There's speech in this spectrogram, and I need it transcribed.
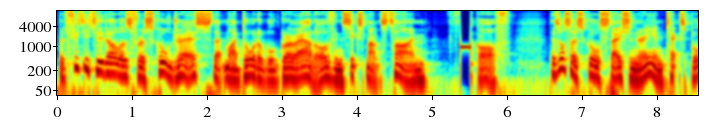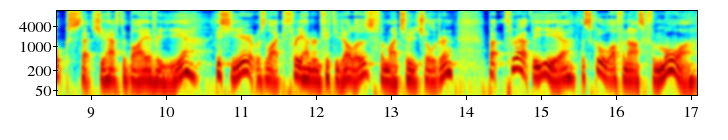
But $52 for a school dress that my daughter will grow out of in six months' time? Fuck off. There's also school stationery and textbooks that you have to buy every year. This year it was like $350 for my two children, but throughout the year the school often asks for more.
